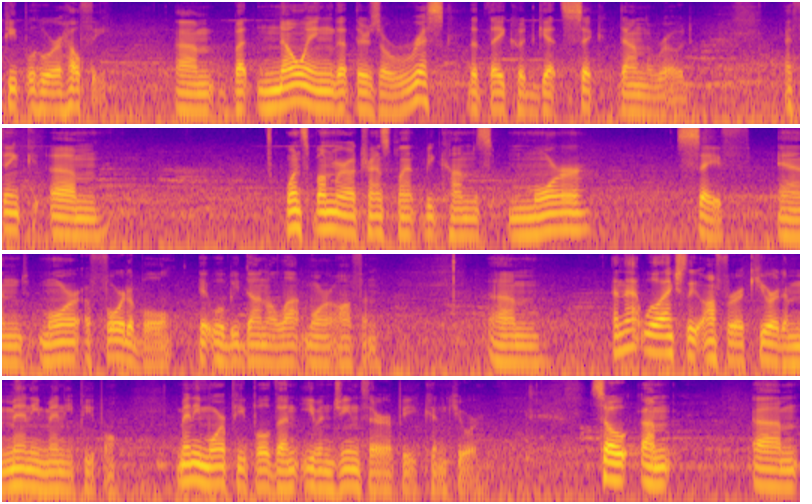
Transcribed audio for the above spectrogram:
people who are healthy um, but knowing that there's a risk that they could get sick down the road. I think um, once bone marrow transplant becomes more safe and more affordable, it will be done a lot more often. Um, and that will actually offer a cure to many, many people, many more people than even gene therapy can cure. So, um, um,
